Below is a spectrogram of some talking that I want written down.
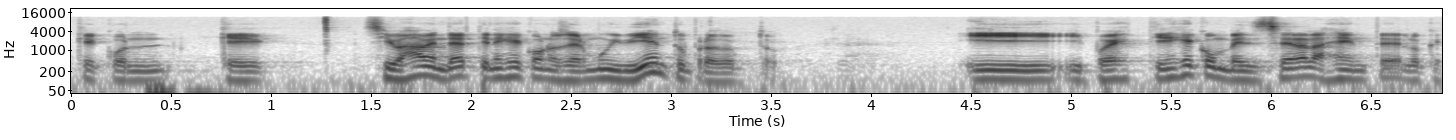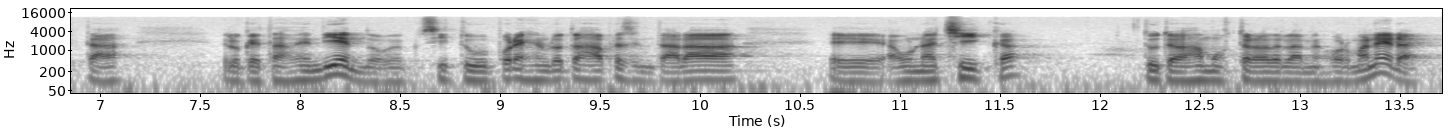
que, con, que si vas a vender tienes que conocer muy bien tu producto. Y, pues tienes que convencer a la gente de lo que estás, de lo que estás vendiendo. Si tú, por ejemplo, te vas a presentar a, eh, a una chica, tú te vas a mostrar de la mejor manera.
